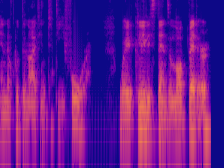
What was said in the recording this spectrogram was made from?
and then put the knight into d4, where it clearly stands a lot better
